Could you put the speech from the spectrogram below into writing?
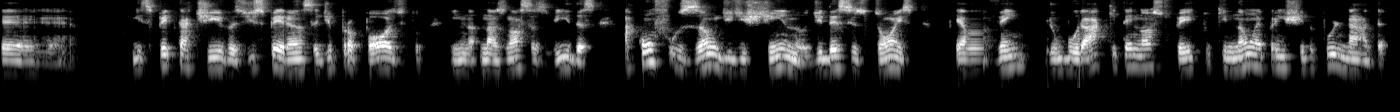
é, expectativas, de esperança, de propósito nas nossas vidas, a confusão de destino, de decisões, ela vem de um buraco que tem no nosso peito que não é preenchido por nada,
